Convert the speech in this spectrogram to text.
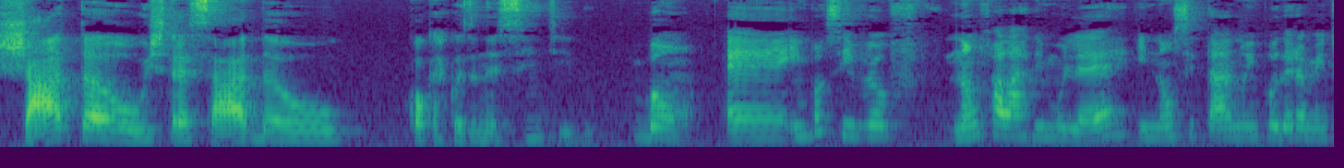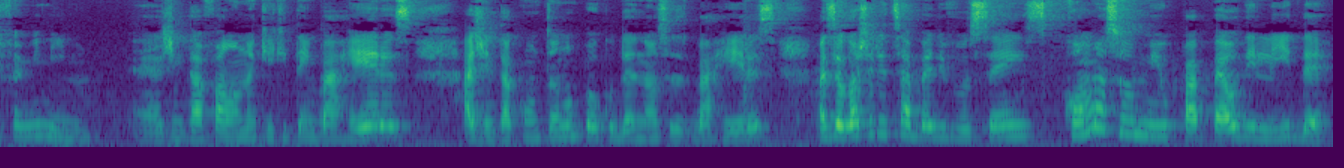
chata ou estressada ou qualquer coisa nesse sentido. Bom, é impossível não falar de mulher e não citar no empoderamento feminino. É, a gente tá falando aqui que tem barreiras, a gente tá contando um pouco das nossas barreiras, mas eu gostaria de saber de vocês como assumir o papel de líder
